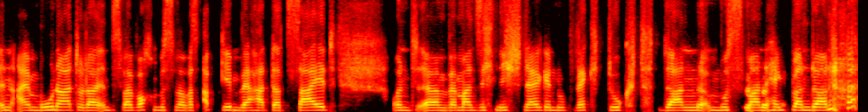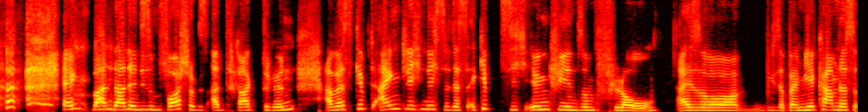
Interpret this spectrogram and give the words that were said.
in einem Monat oder in zwei Wochen müssen wir was abgeben. Wer hat da Zeit? Und ähm, wenn man sich nicht schnell genug wegduckt, dann muss man, hängt man dann hängt man dann in diesem Forschungsantrag drin. Aber es gibt eigentlich nicht so, das ergibt sich irgendwie in so einem Flow. Also, wie gesagt, bei mir kam das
